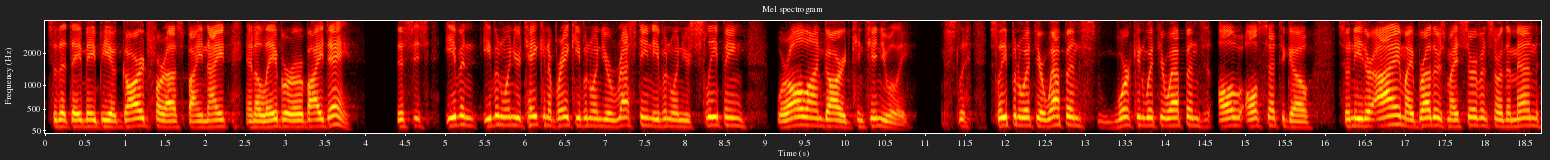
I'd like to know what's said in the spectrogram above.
so that they may be a guard for us by night and a laborer by day. This is even, even when you're taking a break, even when you're resting, even when you're sleeping, we're all on guard continually. Sleeping with your weapons, working with your weapons, all, all set to go. So neither I, my brothers, my servants, nor the men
